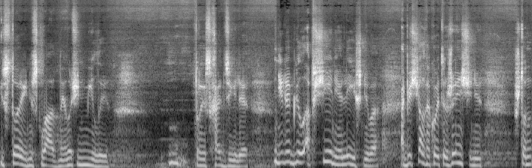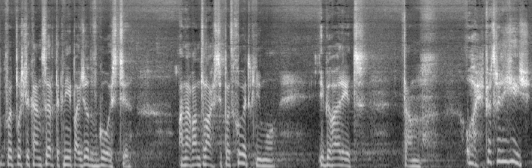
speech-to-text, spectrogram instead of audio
истории нескладные, но очень милые происходили. Не любил общения лишнего. Обещал какой-то женщине, что он после концерта к ней пойдет в гости. Она в антраксе подходит к нему и говорит там, «Ой, Петр Ильич,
